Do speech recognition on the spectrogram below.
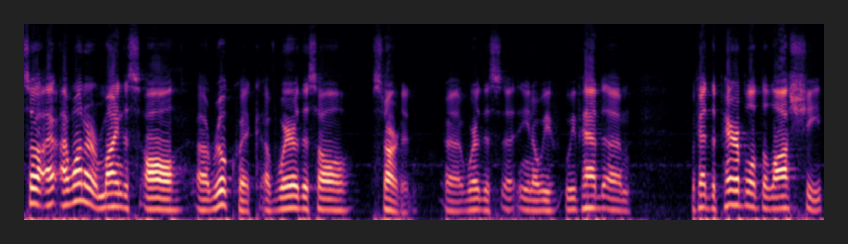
So I, I want to remind us all, uh, real quick, of where this all started. Uh, where this, uh, you know, we've we've had um, we've had the parable of the lost sheep.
